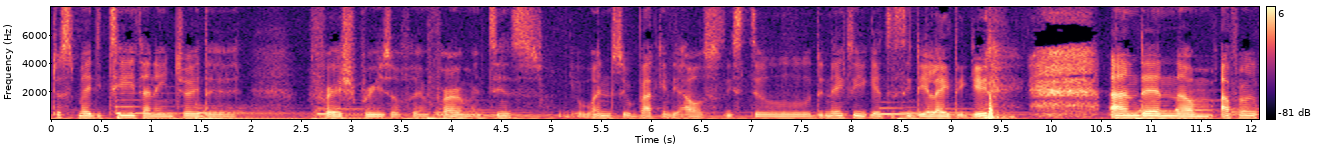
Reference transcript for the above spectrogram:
just meditate and enjoy the fresh breeze of the environment. Since once you're back in the house, it's still the next day you get to see daylight again. and then um, after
